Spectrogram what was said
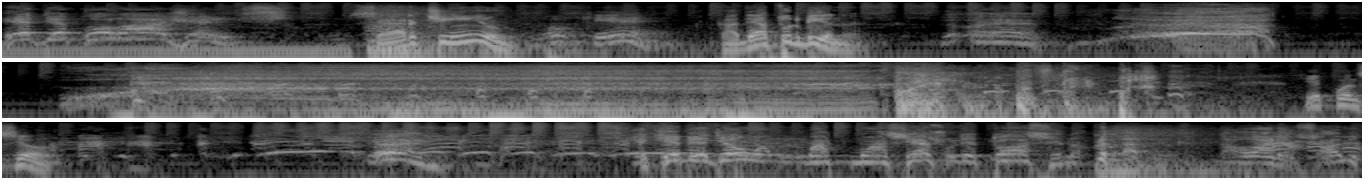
e decolagens. Certinho. O quê? Cadê a turbina? Aconteceu? É, é que me deu um, um, acesso de tosse na, na hora, sabe?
